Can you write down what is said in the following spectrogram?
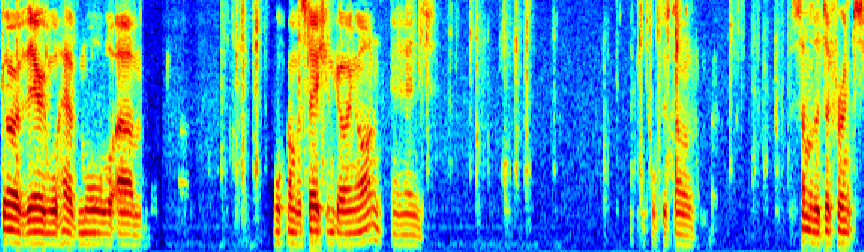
go over there and we'll have more um, more conversation going on and I can talk some of some of the different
